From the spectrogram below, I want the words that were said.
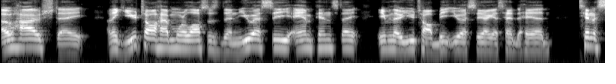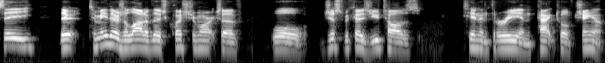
Ohio State. I think Utah had more losses than USC and Penn State, even though Utah beat USC, I guess, head to head. Tennessee, there to me, there's a lot of those question marks of, well, just because Utah's 10 and 3 and Pac 12 champ,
